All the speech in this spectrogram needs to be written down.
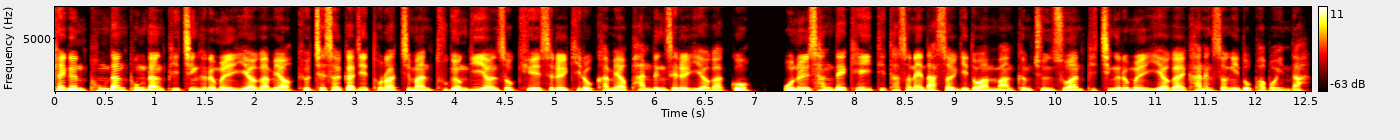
최근 퐁당퐁당 피칭 흐름을 이어가며 교체설까지 돌았지만 두 경기 연속 QS를 기록하며 반등세를 이어갔고 오늘 상대 KT 타선에 낯설기도 한 만큼 준수한 피칭 흐름을 이어갈 가능성이 높아 보인다.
